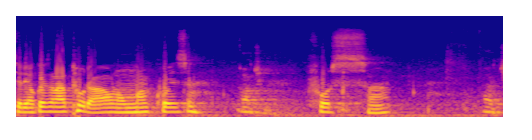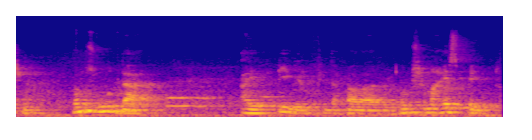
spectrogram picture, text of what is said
seria uma coisa natural, não uma coisa Ótimo, forçada. ótimo. Vamos mudar a epígrafe da palavra. Vamos chamar respeito.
